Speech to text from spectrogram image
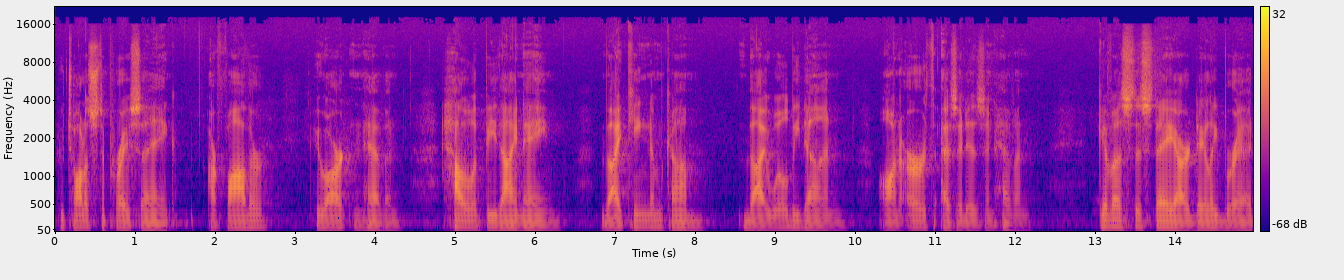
who taught us to pray, saying, Our Father, who art in heaven, hallowed be thy name. Thy kingdom come, thy will be done, on earth as it is in heaven. Give us this day our daily bread,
